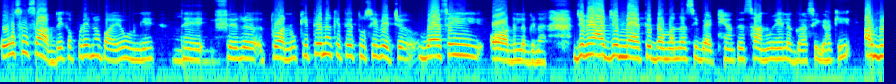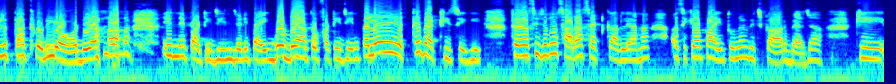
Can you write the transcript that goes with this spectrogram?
ਉਸ ਹਿਸਾਬ ਦੇ ਕੱਪੜੇ ਨਾ ਪਾਏ ਹੋਣਗੇ ਤੇ ਫਿਰ ਤੁਹਾਨੂੰ ਕਿਤੇ ਨਾ ਕਿਤੇ ਤੁਸੀਂ ਵਿੱਚ ਵੈਸੇ ਹੀ ਔਡ ਲੱਗਣਾ। ਜਿਵੇਂ ਅੱਜ ਮੈਂ ਤੇ ਦਮਨ ਅਸੀਂ ਬੈਠੇ ਹਾਂ ਤੇ ਸਾਨੂੰ ਇਹ ਲੱਗਾ ਸੀਗਾ ਕਿ ਅੰਮ੍ਰਿਤਾ ਥੋੜੀ ਔਡ ਆ। ਇਹਨੇ ਪਾਟੀ ਜੀਨ ਜਿਹੜੀ ਪਾਈ ਗੋਡਿਆਂ ਤੋਂ ਫਟੀ ਜੀਨ। ਪਹਿਲਾਂ ਇਹ ਇੱਥੇ ਬੈਠੀ ਸੀਗੀ। ਫਿਰ ਅਸੀਂ ਜਦੋਂ ਸਾਰਾ ਸੈੱਟ ਕਰ ਲਿਆ ਨਾ ਅਸੀਂ ਕਿਹਾ ਭਾਈ ਤੂੰ ਨਾ ਵਿਚਕਾਰ ਬਹਿ ਜਾ ਕਿ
